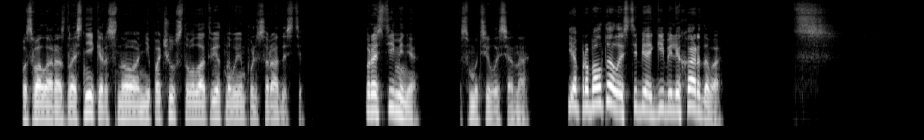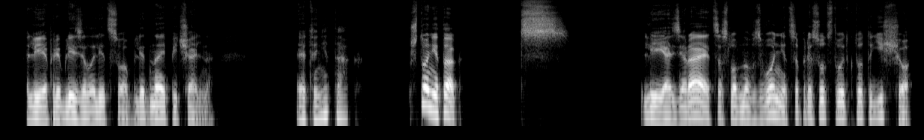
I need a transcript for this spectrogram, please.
— позвала раз-два Сникерс, но не почувствовала ответного импульса радости. «Прости меня», — смутилась она. «Я проболталась тебе о гибели Хардова». «Тссс». Лия приблизила лицо, бледна и печально. «Это не так». «Что не так?» «Тссс». Лия озирается, словно в звоннице присутствует кто-то еще,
